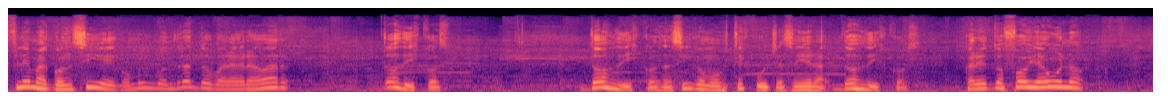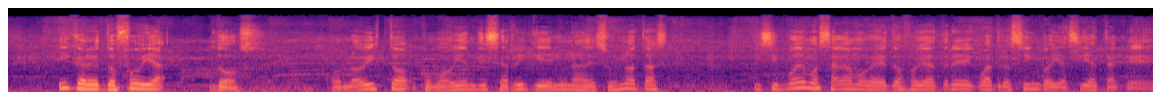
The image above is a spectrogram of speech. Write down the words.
Flema consigue como un contrato para grabar dos discos. Dos discos, así como usted escucha, señora, dos discos. Caretofobia 1 y Caretofobia 2. Por lo visto, como bien dice Ricky en una de sus notas, y si podemos hagamos Caretofobia 3, 4, 5 y así hasta que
